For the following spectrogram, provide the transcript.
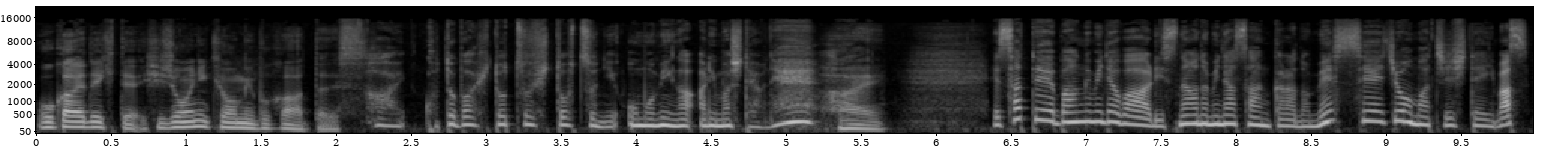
お伺いできて非常に興味深かったです。はい、言葉一つ一つに重みがありましたよね。はい。えさて番組ではリスナーの皆さんからのメッセージをお待ちしています。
